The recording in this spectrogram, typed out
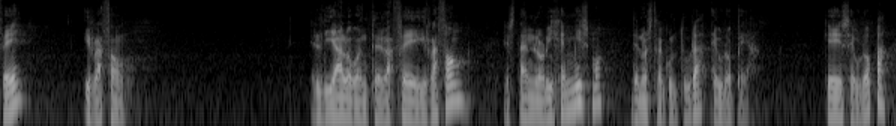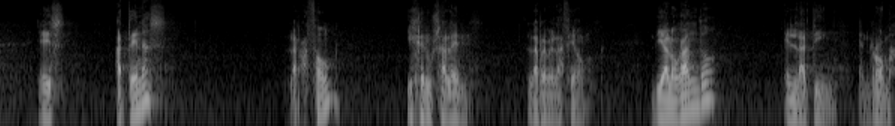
Fe y razón. El diálogo entre la fe y razón está en el origen mismo de nuestra cultura europea. ¿Qué es Europa? Es Atenas, la razón, y Jerusalén, la revelación, dialogando en latín en Roma.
